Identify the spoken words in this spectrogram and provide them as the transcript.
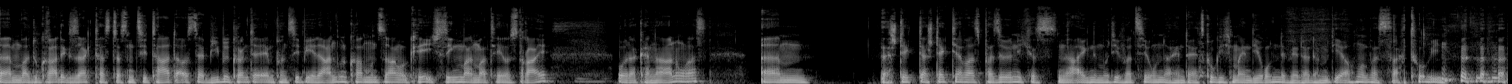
Ähm, weil du gerade gesagt hast, das sind Zitate aus der Bibel, könnte im Prinzip jeder andere kommen und sagen, okay, ich singe mal Matthäus 3 mhm. oder keine Ahnung was. Ähm, da steckt, da steckt ja was Persönliches, eine eigene Motivation dahinter. Jetzt gucke ich mal in die Runde wieder, damit ihr auch mal was sagt. Tobi, was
